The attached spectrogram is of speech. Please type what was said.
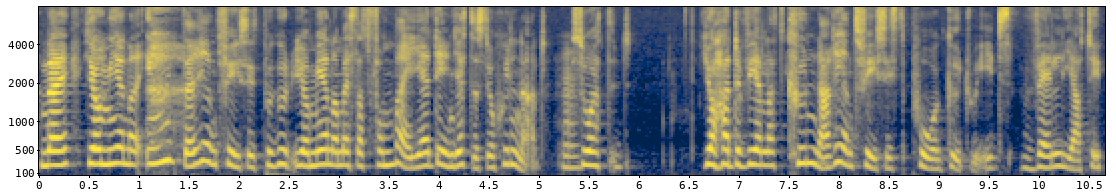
Nej, jag menar inte rent fysiskt på good. Jag menar mest att för mig är det en jättestor skillnad. Så att jag hade velat kunna rent fysiskt på Goodreads välja typ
